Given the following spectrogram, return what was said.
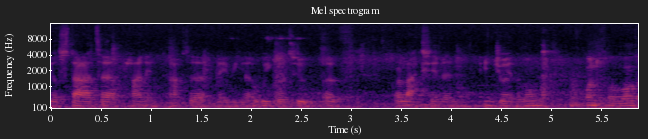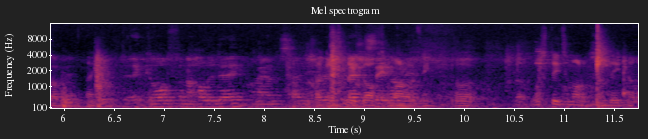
we'll start uh, planning after maybe a week or two of relaxing and enjoying the moment. Wonderful, well done. Thank you. A golf and a holiday, I understand. I'm going to play golf tomorrow, I think. Or, uh, what's the day tomorrow? Sunday? No,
